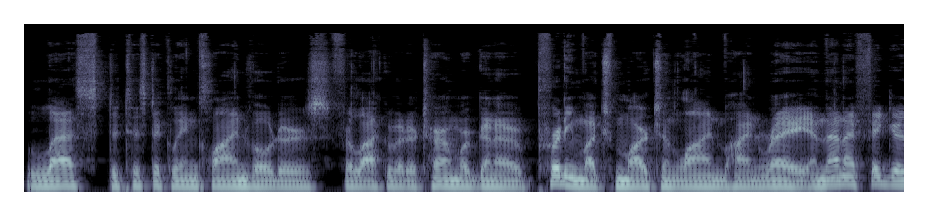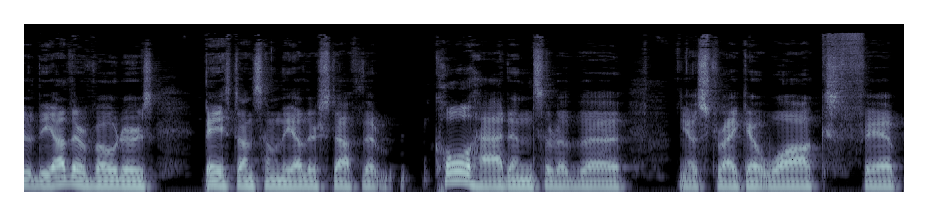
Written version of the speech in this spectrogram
less statistically inclined voters, for lack of a better term, were going to pretty much march in line behind Ray. And then I figured that the other voters, based on some of the other stuff that Cole had and sort of the you know strikeout walks, FIP,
